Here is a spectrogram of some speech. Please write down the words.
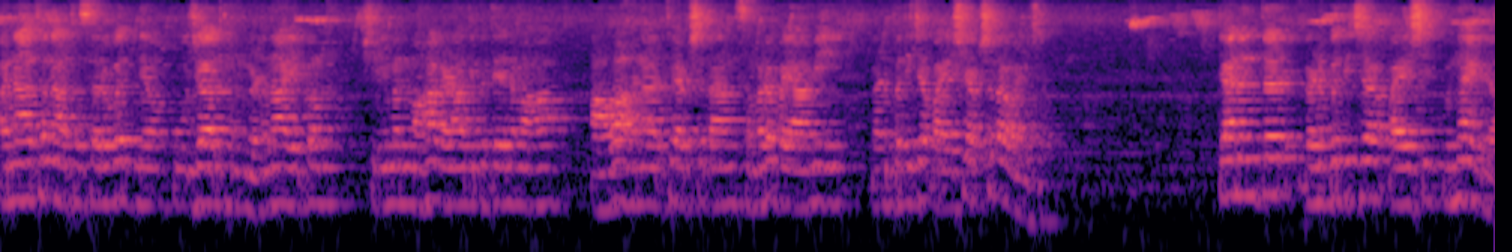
अनाथनाथ सर्वज्ञ पूजार्थम गणनायकम श्रीमन महागणाधिपते नमः. आवाहनार्थी अक्षतां समर्पयामी गणपतीच्या पायाशी अक्षता व्हायच्या त्यानंतर गणपतीच्या पायाशी पुन्हा एकदा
